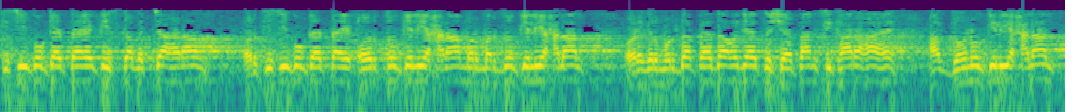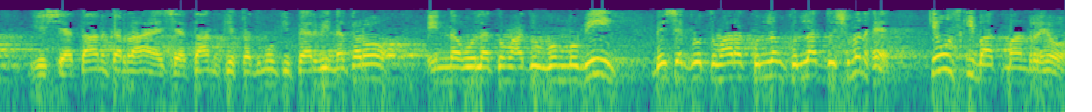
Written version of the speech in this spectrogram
کسی کو کہتا ہے کہ اس کا بچہ حرام، اور کسی کو کہتا ہے عورتوں کے لیے حرام اور مردوں کے لیے حلال۔ اور اگر مردہ پیدا ہو جائے تو شیطان سکھا رہا ہے اب دونوں کے لیے حلال۔ یہ شیطان کر رہا ہے، شیطان کے قدموں کی پیروی نہ کرو۔ انہو لکم عدو مبین۔ بے شک وہ تمہارا کلم کھلا دشمن ہے۔ کیوں اس کی بات مان رہے ہو؟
